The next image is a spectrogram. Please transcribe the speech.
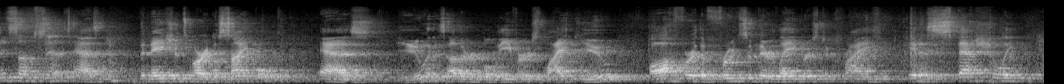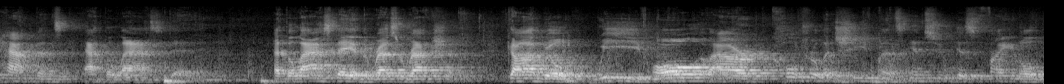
in some sense, as the nations are discipled, as you and as other believers like you offer the fruits of their labors to Christ, it especially happens at the last day. At the last day of the resurrection, God will weave all of our cultural achievements into his final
